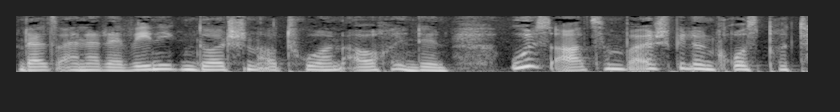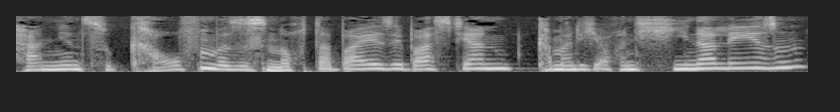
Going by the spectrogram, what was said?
und als einer der wenigen deutschen Autoren auch in den USA zum Beispiel und Großbritannien zu kaufen. Was ist noch dabei, Sebastian? Kann man dich auch in China lesen?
